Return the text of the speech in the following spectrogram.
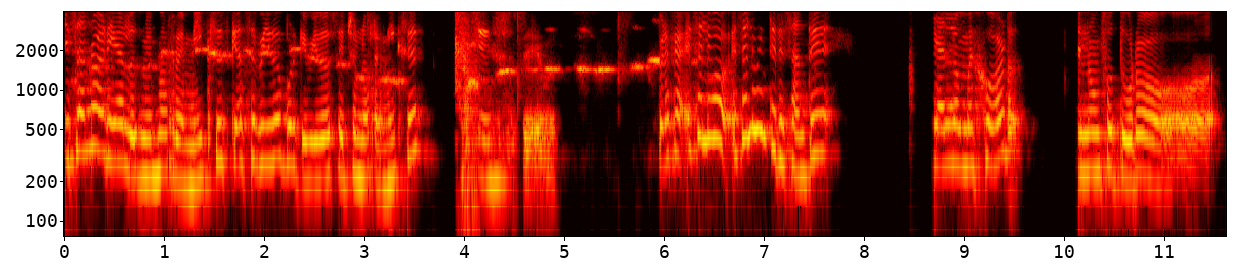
Quizá no haría los mismos remixes que hace Vido, porque Vido ha hecho unos remixes. Este, pero acá es algo, es algo interesante y a lo mejor en un futuro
